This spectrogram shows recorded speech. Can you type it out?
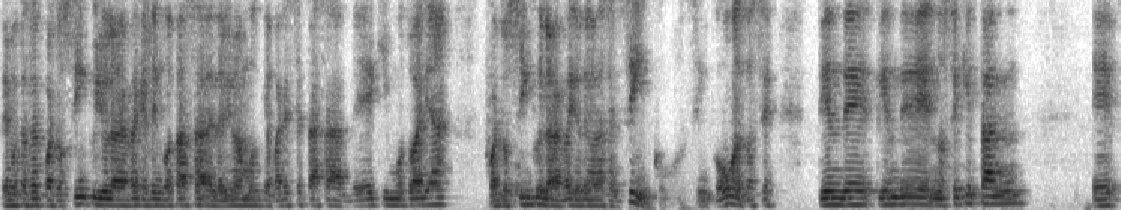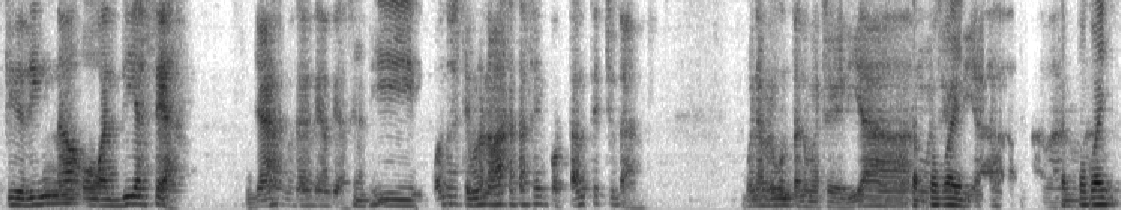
tenemos tasa del 4.5 y yo la verdad que tengo tasa de la misma que aparece tasa de X mutuaria 4.5 y la verdad que yo tengo tasa del 5, 5.1. Entonces tiende, tiende, no sé qué tan eh, fidedigna o al día sea. ¿Ya? No sé qué día sea. Y cuando se estimula una baja tasa importante, chuta. Buena pregunta, no me atrevería. Tampoco hay. tampoco hay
